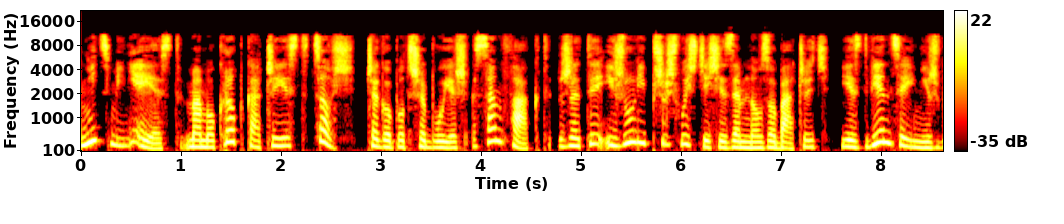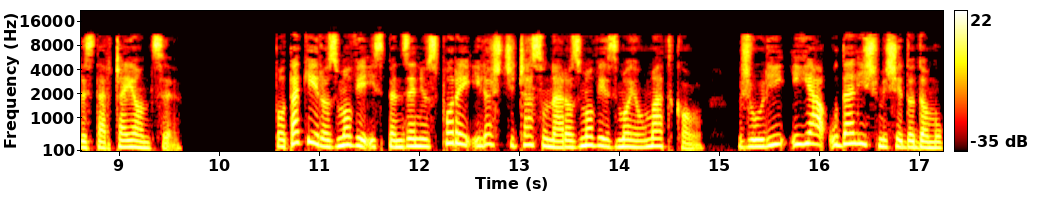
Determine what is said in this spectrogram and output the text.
Nic mi nie jest, mamo. Czy jest coś, czego potrzebujesz? Sam fakt, że ty i Julie przyszłyście się ze mną zobaczyć, jest więcej niż wystarczający. Po takiej rozmowie i spędzeniu sporej ilości czasu na rozmowie z moją matką, Julie i ja udaliśmy się do domu.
